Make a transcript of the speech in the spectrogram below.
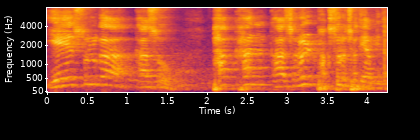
예술가 가수 박한 가수를 박수로 초대합니다.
